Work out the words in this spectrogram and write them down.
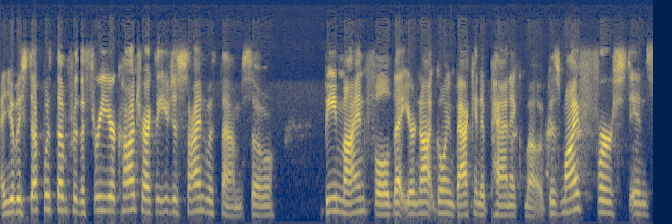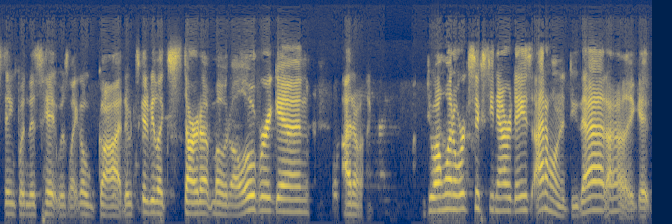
and you'll be stuck with them for the three-year contract that you just signed with them. So be mindful that you're not going back into panic mode because my first instinct when this hit was like oh god it's going to be like startup mode all over again i don't do I want to work 16 hour days? I don't want to do that. I don't like it.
